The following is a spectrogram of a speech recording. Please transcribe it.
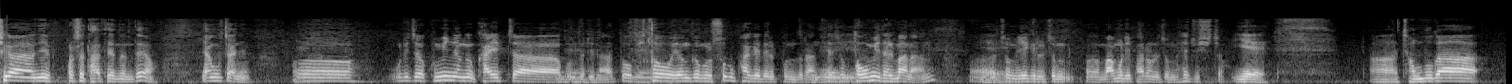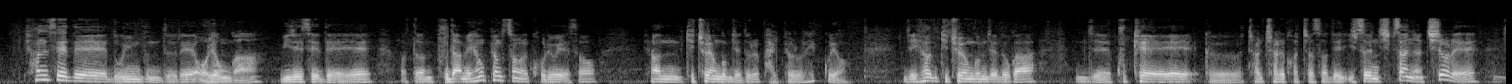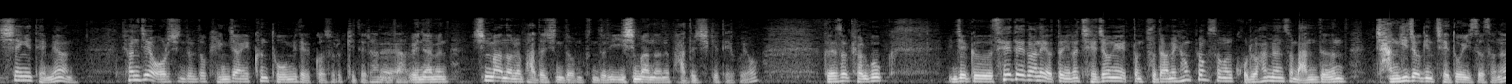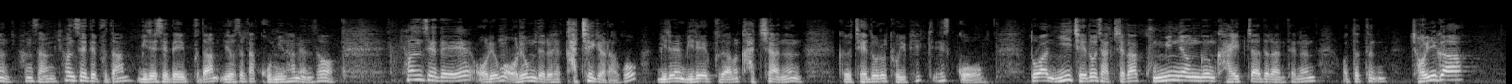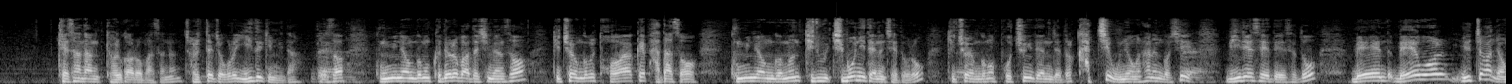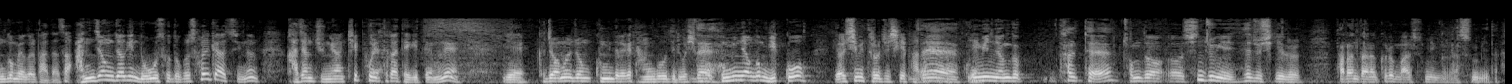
시간이 벌써 다 됐는데요. 양 국장님, 어, 우리 저 국민연금 가입자분들이나 또 기초연금을 수급하게 될 분들한테 네, 좀 예. 도움이 될 만한 어, 예. 좀 얘기를 좀 어, 마무리 발언을 좀 해주시죠. 예. 어, 정부가 현 세대 노인분들의 어려움과 미래 세대의 어떤 부담의 형평성을 고려해서 현 기초연금 제도를 발표를 했고요. 이제 현 기초연금 제도가 이제 국회의 그 절차를 거쳐서 2014년 7월에 시행이 되면 현재 어르신들도 굉장히 큰 도움이 될 것으로 기대를 합니다. 네. 왜냐하면 10만 원을 받으시던 분들이 20만 원을 받으시게 되고요. 그래서 결국 이제 그 세대 간의 어떤 이런 재정의 어떤 부담의 형평성을 고려하면서 만든 장기적인 제도에 있어서는 항상 현 세대 부담, 미래 세대의 부담 이것을 다 고민하면서 현 세대의 어려움은 어려움대로 같이 해결하고 미래는 미래의 부담을 같이 하는 그 제도를 도입했고 또한 이 제도 자체가 국민연금 가입자들한테는 어떻든 저희가 계산한 결과로 봐서는 절대적으로 이득입니다. 그래서 국민연금은 그대로 받으시면서 기초연금을 더하게 받아서 국민연금은 기, 기본이 되는 제도로 기초연금은 보충이 되는 제도로 같이 운영을 하는 것이 네. 미래 세대에서도 매, 매월 일정한 연금액을 받아서 안정적인 노후 소득을 설계할 수 있는 가장 중요한 키포인트가 되기 때문에 예, 그 점을 좀 국민들에게 당부드리고 싶고 네. 국민연금 믿고 열심히 들어주시기 바랍니다. 네, 예. 국민연금 탈퇴 좀더 어, 신중히 해주시기를 바란다는 그런 말씀인 것 같습니다.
